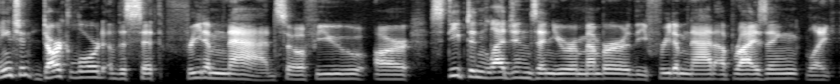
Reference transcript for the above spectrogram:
ancient Dark Lord of the Sith, Freedom Nad. So if you are steeped in legends and you remember the Freedom Nad uprising, like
